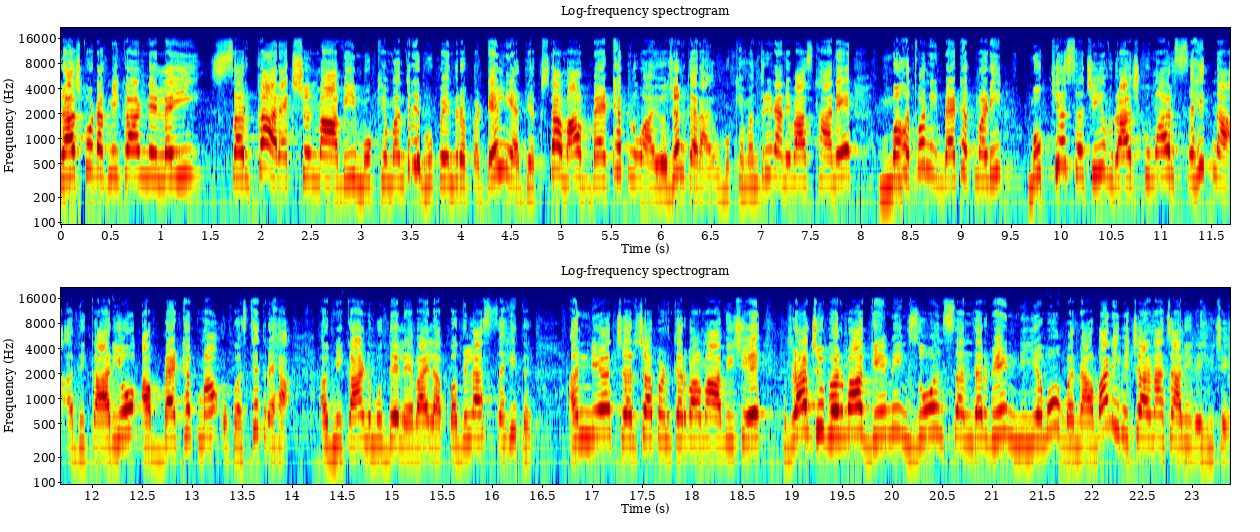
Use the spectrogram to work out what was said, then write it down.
રાજકોટ અગ્નિકાંડને લઈ સરકાર એક્શનમાં આવી. મુખ્યમંત્રી ભૂપેન્દ્ર પટેલની અધ્યક્ષતામાં બેઠકનું આયોજન કરાયું. મુખ્યમંત્રીના નિવાસસ્થાને મહત્વની બેઠક મળી. મુખ્ય સચિવ રાજકુમાર સહિતના અધિકારીઓ આ બેઠકમાં ઉપસ્થિત રહ્યા. અગ્નિકાંડ મુદ્દે લેવાયેલા પગલાં સહિત અન્ય ચર્ચા પણ કરવામાં આવી છે. રાજ્યભરમાં ગેમિંગ ઝોન સંદર્ભે નિયમો બનાવવાની વિચારણા ચાલી રહી છે.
